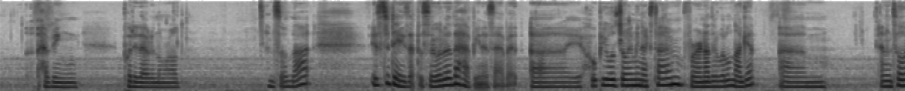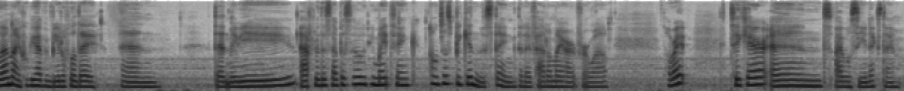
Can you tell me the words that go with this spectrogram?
having put it out in the world. And so that is today's episode of The Happiness Habit. I hope you will join me next time for another little nugget. Um, and until then, I hope you have a beautiful day. And that maybe after this episode, you might think, I'll just begin this thing that I've had on my heart for a while. All right, take care, and I will see you next time.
